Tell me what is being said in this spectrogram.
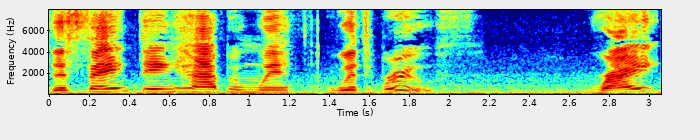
the same thing happened with with Ruth, right?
